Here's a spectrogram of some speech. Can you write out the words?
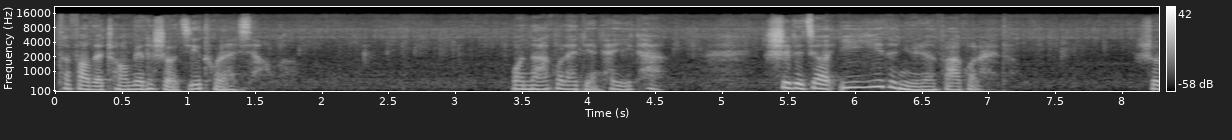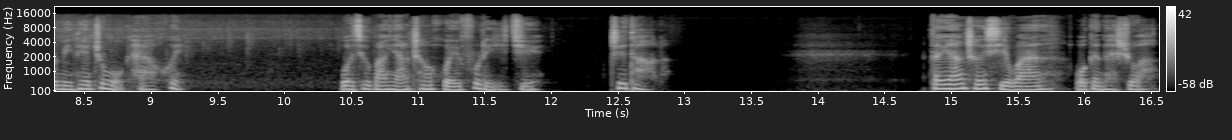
他放在床边的手机突然响了。我拿过来点开一看，是个叫依依的女人发过来的，说明天中午开会。我就帮杨成回复了一句：“知道了。”等杨成洗完，我跟他说：“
